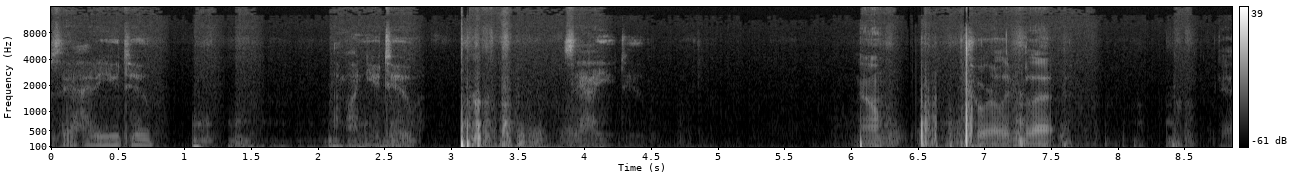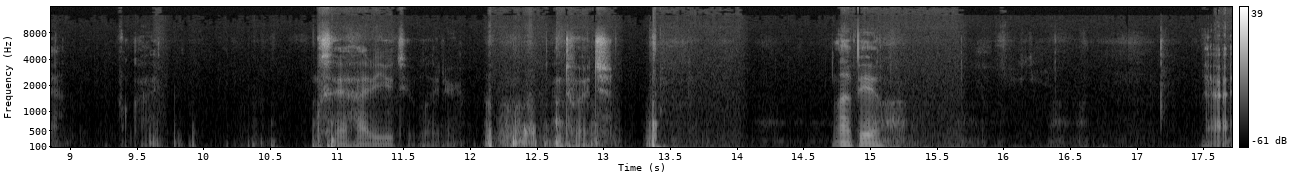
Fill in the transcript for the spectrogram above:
Say hi to YouTube. I'm on YouTube. Say hi, YouTube. No, too early for that. Yeah, okay. We'll say hi to YouTube later. And Twitch. Love you. Alright.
